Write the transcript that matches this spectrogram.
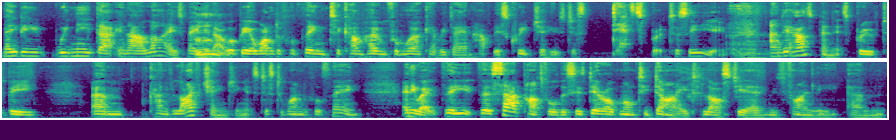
maybe we need that in our lives. Maybe that would be a wonderful thing to come home from work every day and have this creature who's just desperate to see you. And it has been. It's proved to be um, kind of life changing. It's just a wonderful thing. Anyway, the the sad part of all this is dear old Monty died last year. He was finally um,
